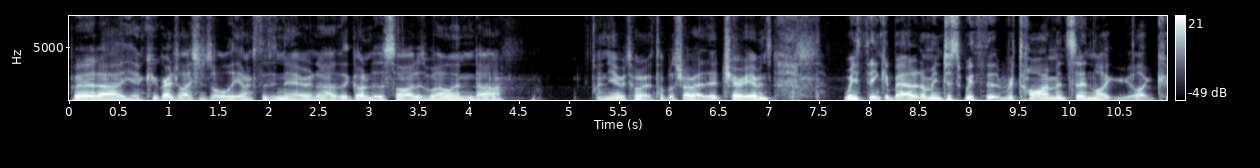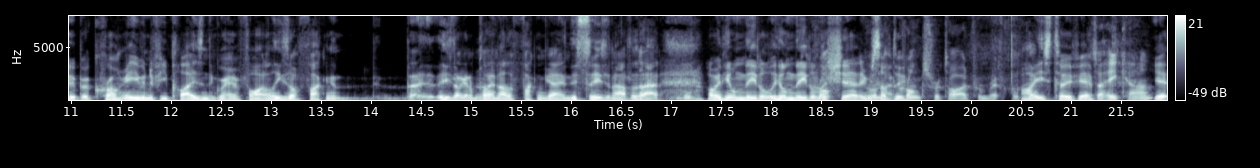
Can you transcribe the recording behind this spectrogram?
But uh, yeah, congratulations to all the youngsters in there, and uh, they got into the side as well. And uh, and yeah, we're talking at the top of the show about the Cherry Evans. when you think about it, I mean, just with the retirements and like like Cooper Cronk, even if he plays in the grand final, he's not fucking. He's not going to play another fucking game this season after that. I mean, he'll needle he'll needle the shit out of well, himself. no, Cronk's retired from rep football. oh, he's too, yeah. So he can't. Yeah,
